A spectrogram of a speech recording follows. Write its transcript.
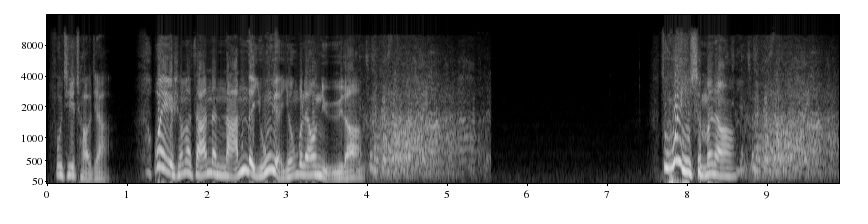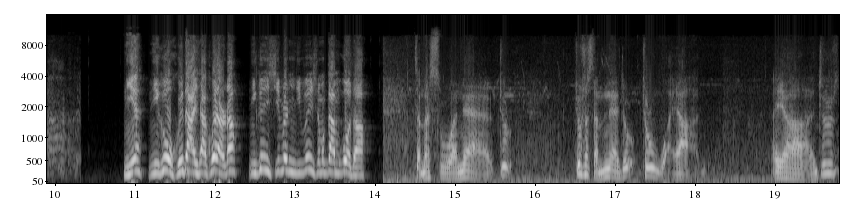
夫妻吵架，为什么咱的男的永远赢不了女的？这为什么呢？你你给我回答一下，快点的！你跟你媳妇儿，你为什么干不过她？怎么说呢？就就是什么呢？就就是我呀！哎呀，就是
